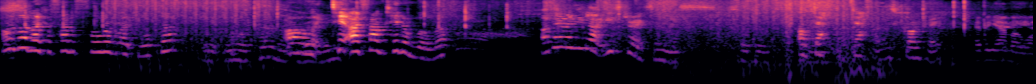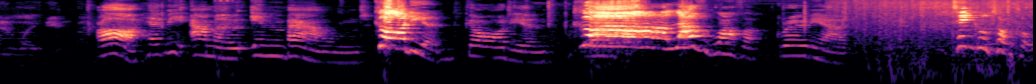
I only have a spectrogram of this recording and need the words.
Oh my god, like I found a fallen like water. Like water, like Oh, like ti I found tin and wilder. Are there any like Easter eggs in this sort of? Oh, definitely, definitely. It's be. Heavy ammo on the way. Ah, heavy ammo inbound. Guardian! Guardian. Gah! Lava guava! Groniad. Tinkle tonkle.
